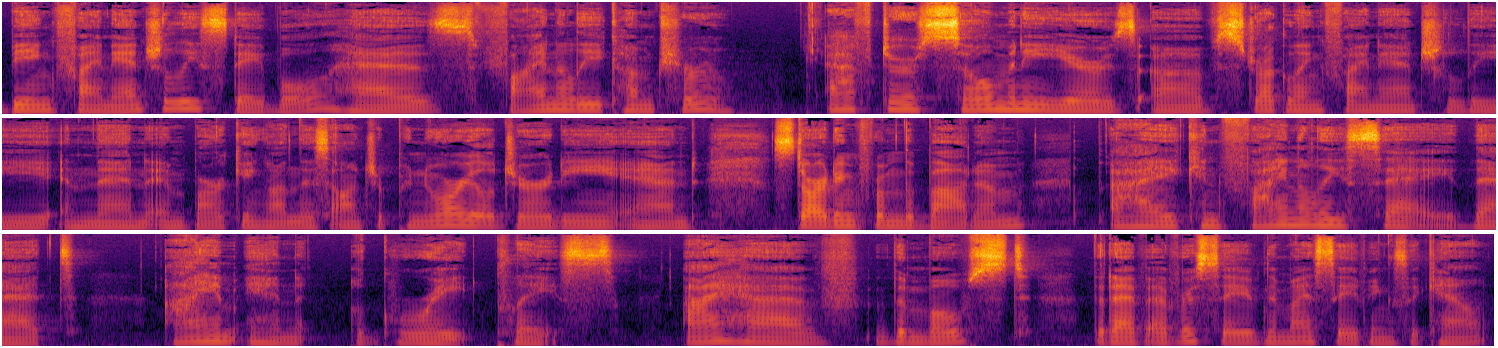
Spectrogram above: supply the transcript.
being financially stable, has finally come true. After so many years of struggling financially and then embarking on this entrepreneurial journey and starting from the bottom, I can finally say that I am in a great place. I have the most that I've ever saved in my savings account.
